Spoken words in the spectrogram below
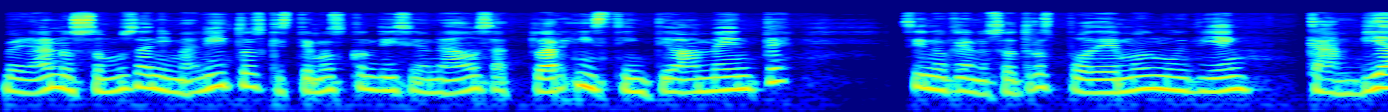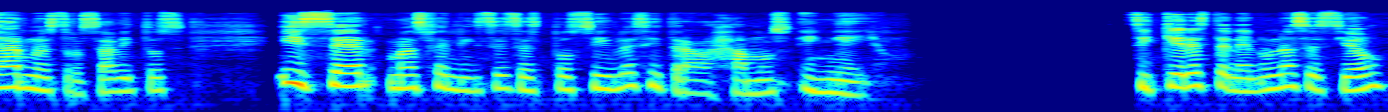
¿verdad? No somos animalitos que estemos condicionados a actuar instintivamente sino que nosotros podemos muy bien cambiar nuestros hábitos y ser más felices es posible si trabajamos en ello. Si quieres tener una sesión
